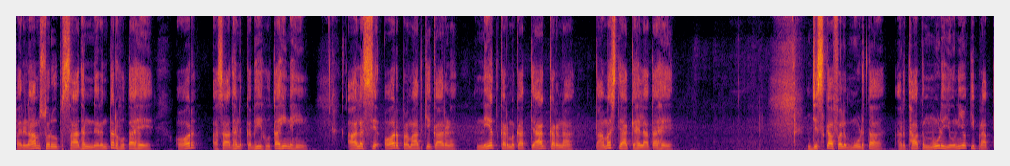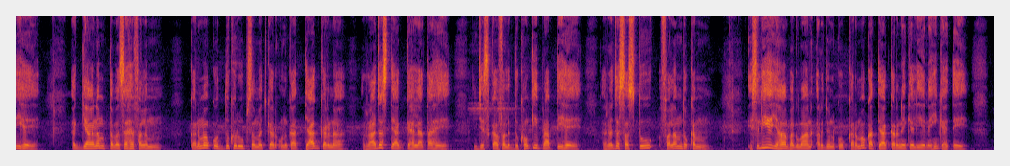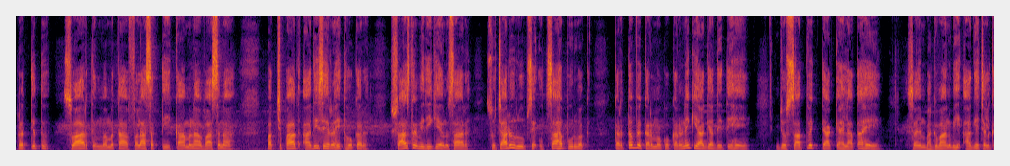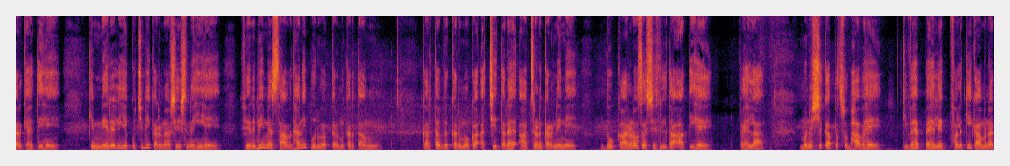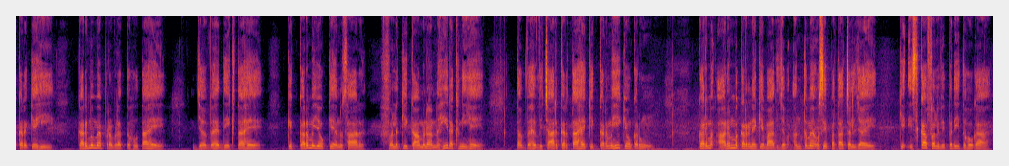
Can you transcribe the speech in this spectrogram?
परिणाम स्वरूप साधन निरंतर होता है और असाधन कभी होता ही नहीं। आलस्य और प्रमाद के कारण नियत कर्म का त्याग करना तामस त्याग कहलाता है, जिसका फल मूढ़ता अर्थात मूढ़ योनियों की प्राप्ति है। अज्ञानम तपसह फलम। कर्मों को दुख रूप समझकर उनका त्याग करना राजस त्याग कहलाता है, जिसका फल दुखों की प्राप्ति है। रजसस्तु फलम दुखम। इसलिए यहाँ भगवान अर्जुन को कर्मों का त्याग करने के लिए नहीं कहते। प्रत्युत स्वार्थ, ममता फलाशक्ति कामना, वासना, पक्षपात आदि से रहित होकर शास्त्र विधि के अनुसार सुचारू रूप से उत्साहपूर्वक कर्तव्य कर्मों को करने की आज्ञा देते हैं, जो सात्विक त्याग कहलाता है। स्वयं भगवान भी आगे चलकर कहते हैं कि मेरे लिए कुछ भी करना शेष नहीं है, फिर भी मैं सावधानी पूर्वक कर्म करता हूँ। कर्तव्य कर्मों का अच्छी तरह आचरण करने में दो कारणों से शिथिलता आती है। पहला, मनुष्य का स्वभाव है कि वह पहले फल की कामना करके ही कर्म में प्रवृत्त होता है जब वह देखता है कि कर्म योग के अनुसार फल की कामना नहीं रखनी है तब वह विचार करता है कि कर्म ही क्यों करूँ? कर्म आरंभ करने के बाद जब अंत में उसे पता चल जाए कि इसका फल विपरीत होगा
